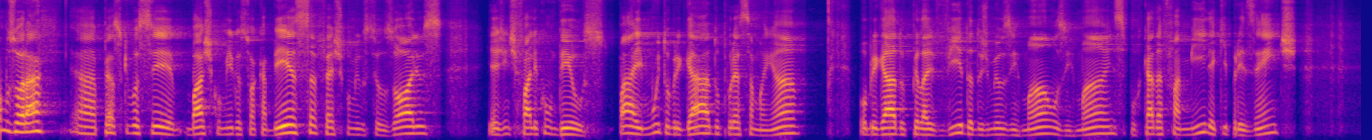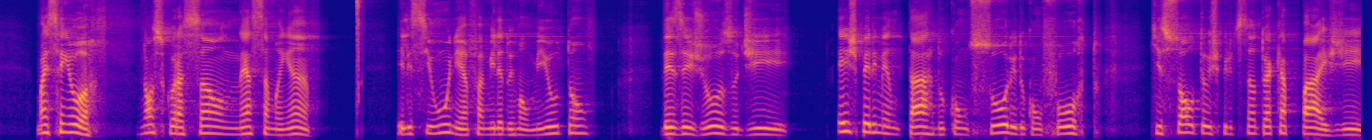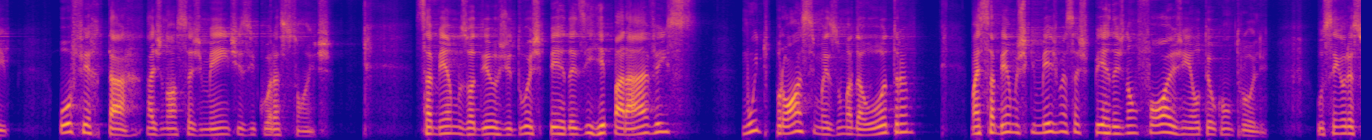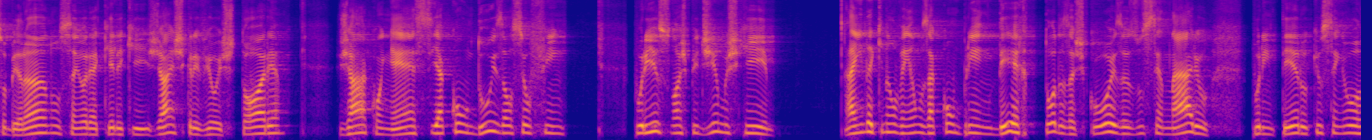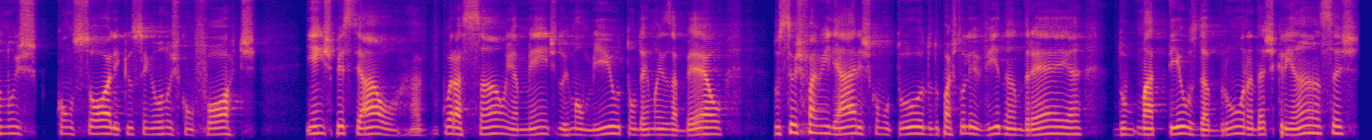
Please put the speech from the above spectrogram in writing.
Vamos orar. Ah, peço que você baixe comigo a sua cabeça, feche comigo os seus olhos e a gente fale com Deus. Pai, muito obrigado por essa manhã. Obrigado pela vida dos meus irmãos, irmãs, por cada família aqui presente. Mas, Senhor, nosso coração nessa manhã, ele se une à família do irmão Milton, desejoso de experimentar do consolo e do conforto que só o teu Espírito Santo é capaz de ofertar às nossas mentes e corações. Sabemos, ó Deus, de duas perdas irreparáveis, muito próximas uma da outra, mas sabemos que mesmo essas perdas não fogem ao teu controle. O Senhor é soberano, o Senhor é aquele que já escreveu a história já a conhece e a conduz ao seu fim. Por isso, nós pedimos que, ainda que não venhamos a compreender todas as coisas, o cenário por inteiro, que o Senhor nos console, que o Senhor nos conforte, e em especial o coração e a mente do irmão Milton, da irmã Isabel, dos seus familiares como um todo, do pastor Levi, da Andréia, do Mateus, da Bruna, das crianças,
